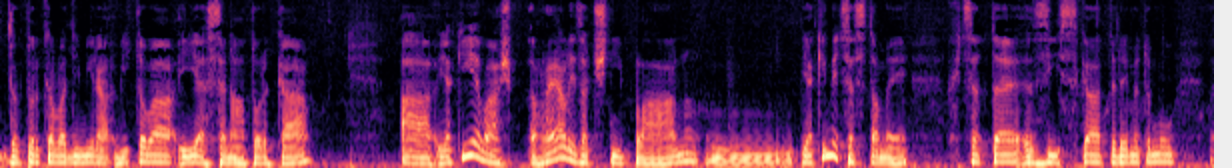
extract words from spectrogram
Doktorka Vladimíra Vítová je senátorka, a jaký je váš realizační plán? Jakými cestami chcete získat, dejme tomu, eh,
